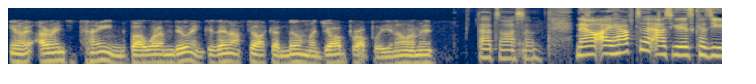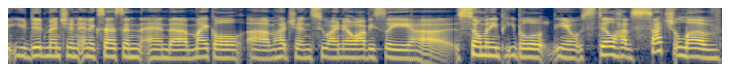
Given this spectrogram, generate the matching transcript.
you know, are entertained by what I'm doing because then I feel like I'm doing my job properly. You know what I mean? That's awesome. Now I have to ask you this because you, you did mention INXS and and uh, Michael um, Hutchence, who I know obviously uh, so many people you know still have such love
